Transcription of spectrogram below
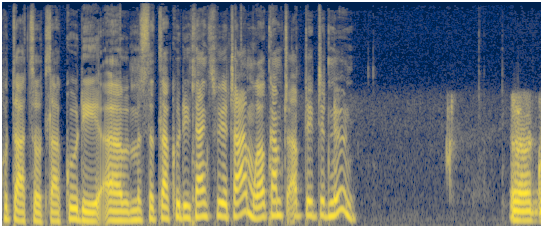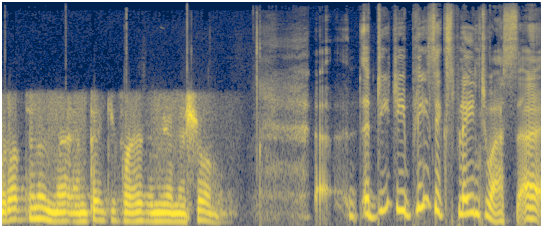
Kgothatso Tlhakudi. Uh, Mr. Tlhakudi, thanks for your time. Welcome to Updated Noon. Uh, good afternoon, and thank you for having me on the show. Uh, DG, please explain to us uh,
